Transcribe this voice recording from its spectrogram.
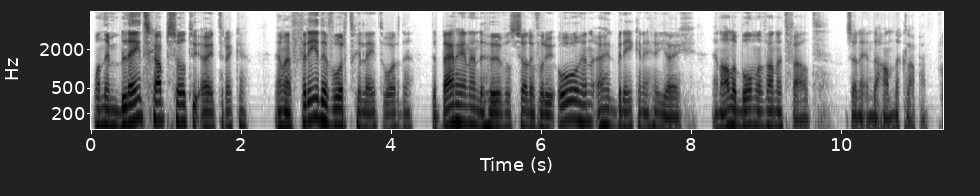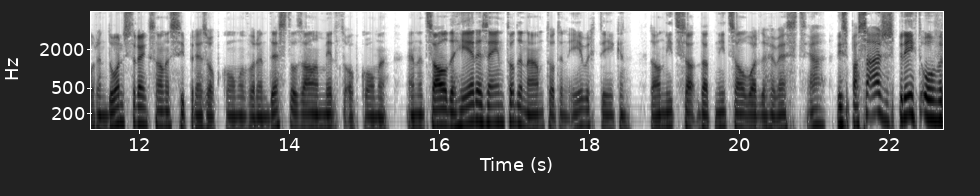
Want in blijdschap zult u uitdrukken en met vrede voortgeleid worden. De bergen en de heuvels zullen voor uw ogen uitbreken in gejuich en alle bomen van het veld zullen in de handen klappen. Voor een doornstruik zal een cypress opkomen, voor een distel zal een mirt opkomen, en het zal de Heere zijn tot de naam, tot een eeuwig teken, dat niet zal, dat niet zal worden gewest. Ja, deze passage spreekt over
